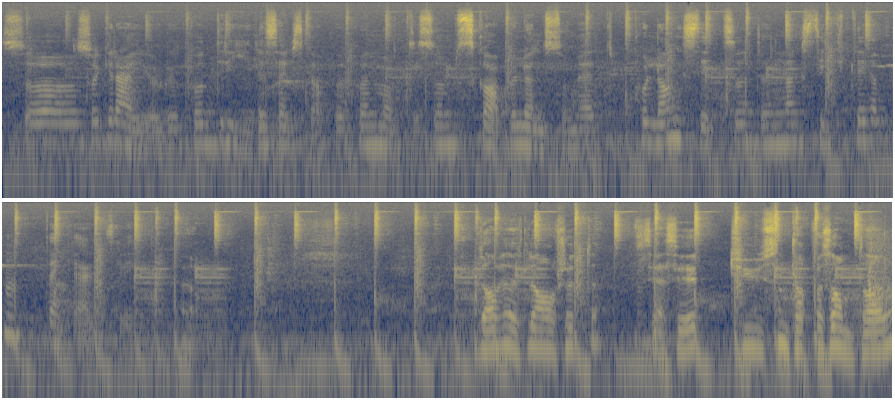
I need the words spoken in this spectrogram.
så, så, greier du ikke å drive selskapet på en måte som skaper lønnsomhet på lang sikt. Så den langsiktigheten tenker jeg er ganske viktig. Ja. Da er vi nødt til å avslutte. Så jeg sier tusen takk for samtalen.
